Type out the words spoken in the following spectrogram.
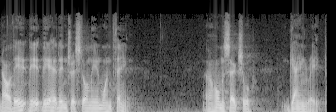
No, they, they, they had interest only in one thing a homosexual gang rape.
